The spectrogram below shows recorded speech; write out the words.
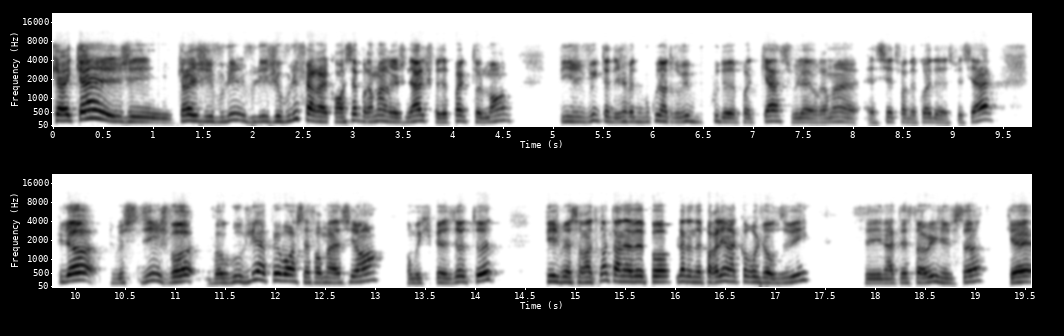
quand, quand j'ai quand j'ai voulu, voulu- j'ai voulu faire un concept vraiment original, je faisais pas avec tout le monde. Puis j'ai vu que tu as déjà fait beaucoup d'entrevues, beaucoup de podcasts, je voulais vraiment essayer de faire de quoi de spécial. Puis là, je me suis dit, je vais, je vais googler un peu, voir cette information, ton Wikipédia, tout. Puis je me suis rendu compte que tu n'en avais pas. Puis là, tu en as parlé encore aujourd'hui. C'est dans tes stories, j'ai vu ça, que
